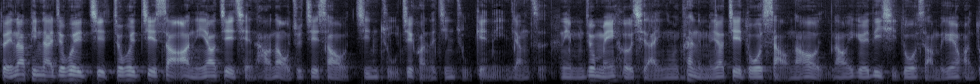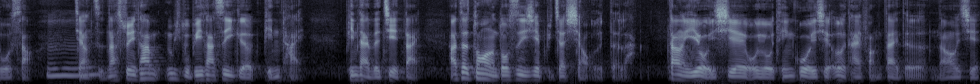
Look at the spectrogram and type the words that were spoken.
对，那平台就会介就会介绍啊，你要借钱，好，那我就介绍金主借款的金主给你这样子，你们就媒合起来，你们看你们要借多少，然后然后一个月利息多少，每个月还多少，这样子。那所以它 P to P 它是一个平台，平台的借贷。啊，这通常都是一些比较小额的啦，当然也有一些我有听过一些二胎房贷的，然后一些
